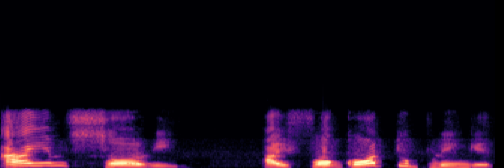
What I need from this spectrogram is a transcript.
I am sorry I forgot to bring it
